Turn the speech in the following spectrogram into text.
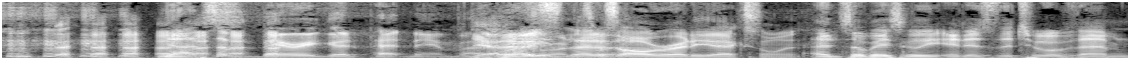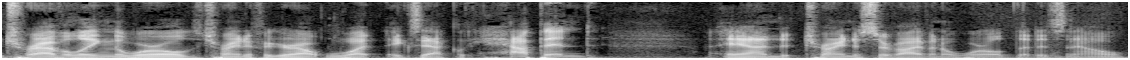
That's a very good pet name. Yeah. Right? That is, that is already excellent. And so basically, it is the two of them traveling the world trying to figure out what exactly happened and trying to survive in a world that is now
